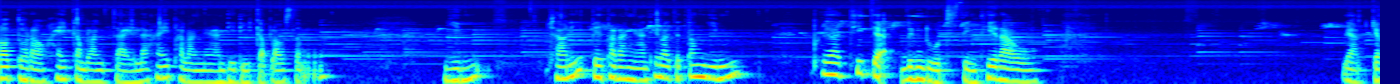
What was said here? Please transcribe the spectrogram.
รอบๆ ตัวเราให้กำลังใจและให้พลังงานดีๆ กับเราเสมอ ยิ้ม เช้านี้เป็นพลังงานที่เราจะต้องยิ้ม เพื่อที่จะดึงดูดสิ่งที่เรา อยากจะ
